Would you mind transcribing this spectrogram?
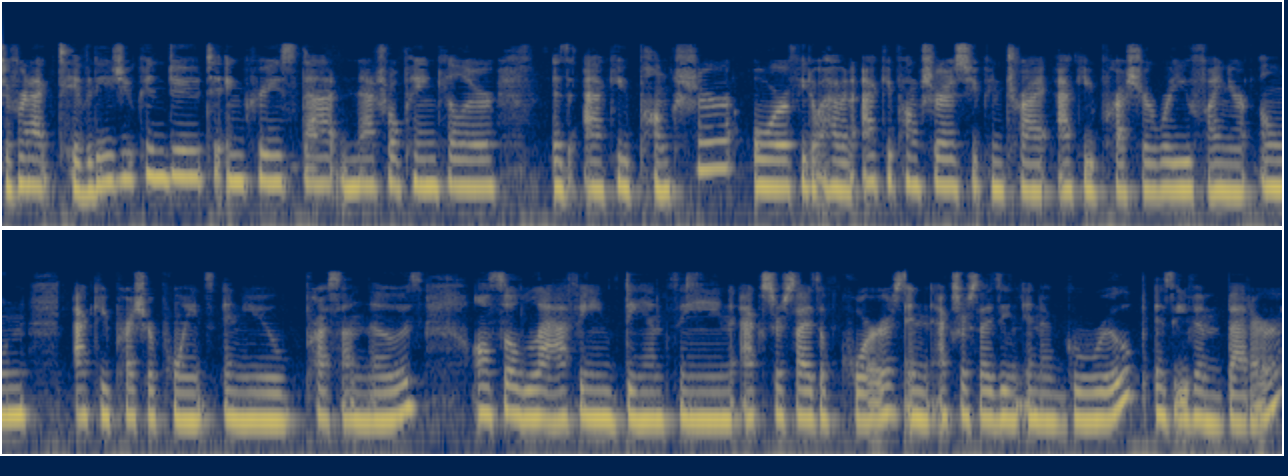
Different activities you can do to increase that natural painkiller is acupuncture, or if you don't have an acupuncturist, you can try acupressure where you find your own acupressure points and you press on those. Also, laughing, dancing, exercise, of course, and exercising in a group is even better.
